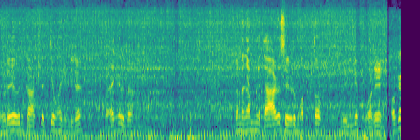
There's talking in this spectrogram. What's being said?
എവിടെ ഒരു കാട്ടിലെത്തിയ മാതിരി ഭയങ്കര ഇതാണ്. കണ്ട നമ്മൾ താഴെ സൈഡ് മൊത്തം വലിയ പുഴയാണ്. ഓക്കെ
